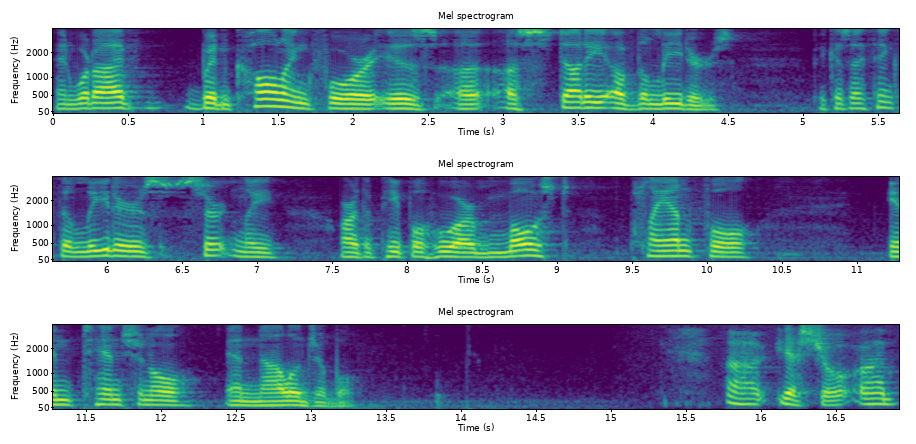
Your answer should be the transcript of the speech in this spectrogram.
And what I've been calling for is a, a, study of the leaders, because I think the leaders certainly are the people who are most planful, intentional, and knowledgeable. Uh, yes, Joe. Um,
